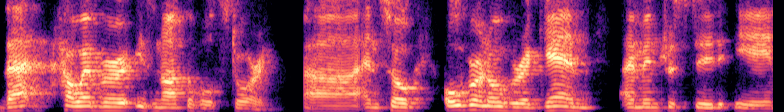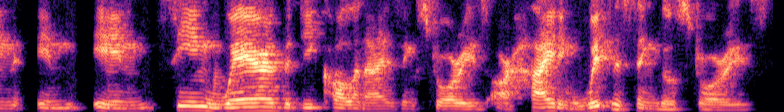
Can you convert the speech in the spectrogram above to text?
That, however, is not the whole story. Uh, and so over and over again, I'm interested in, in, in seeing where the decolonizing stories are hiding, witnessing those stories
